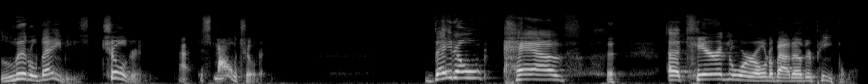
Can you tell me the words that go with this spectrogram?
little babies, children, uh, small children. They don't have a care in the world about other people.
